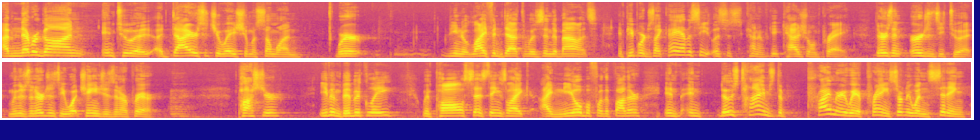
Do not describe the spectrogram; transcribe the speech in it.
I've never gone into a, a dire situation with someone where, you know, life and death was in the balance, and people are just like, hey, have a seat. Let's just kind of get casual and pray. There's an urgency to it. When there's an urgency, what changes in our prayer? Posture, even biblically, when Paul says things like, I kneel before the Father, in, in those times, the primary way of praying certainly wasn't sitting,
